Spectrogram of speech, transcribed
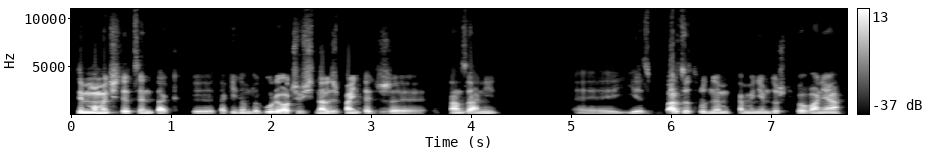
W tym momencie te ceny tak, e, tak idą do góry. Oczywiście należy pamiętać, że Tanzanii e, jest bardzo trudnym kamieniem do szlifowania.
